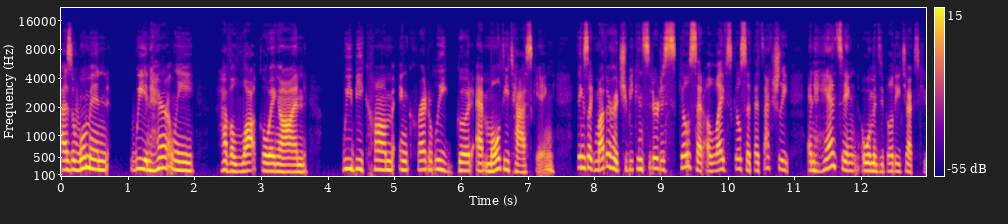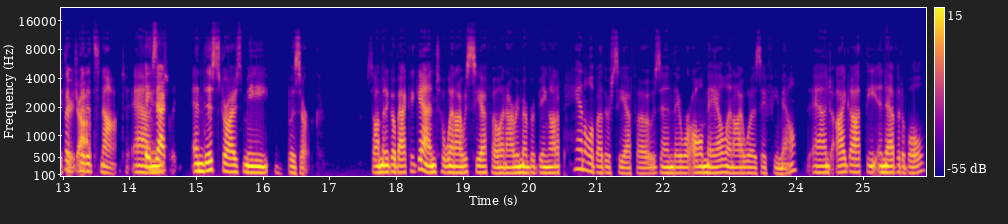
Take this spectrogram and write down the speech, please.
as a woman, we inherently have a lot going on. We become incredibly good at multitasking. Things like motherhood should be considered a skill set, a life skill set that's actually enhancing a woman's ability to execute their job. but it's not. And, exactly. And this drives me berserk. So I'm going to go back again to when I was CFO, and I remember being on a panel of other CFOs, and they were all male, and I was a female. And I got the inevitable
